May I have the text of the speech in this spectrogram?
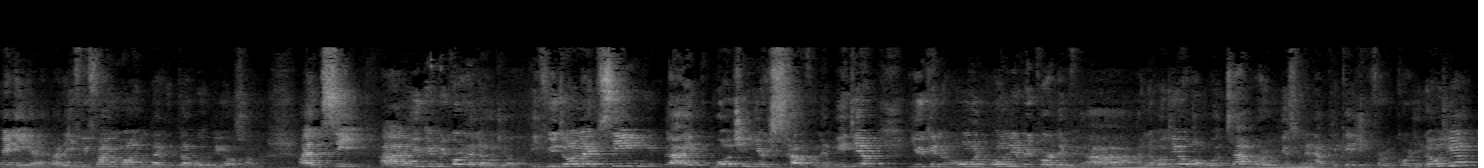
any yet, but if you find one, that, that would be awesome. And see, uh, you can record an audio. If you don't like seeing, like watching yourself in a video, you can only record a, uh, an audio on WhatsApp or using an application for recording audio.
